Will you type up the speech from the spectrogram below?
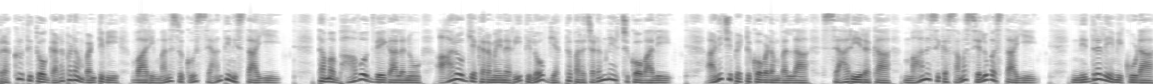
ప్రకృతితో గడపడం వంటివి వారి మనసుకు శాంతినిస్తాయి. తమ భావోద్వేగాలను ఆరోగ్యకరమైన రీతిలో వ్యక్తపరచడం నేర్చుకోవాలి. అణిచిపెట్టుకోవడం వల్ల శారీరక మానసిక సమస్యలు వస్తాయి. నిద్రలేమి కూడా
